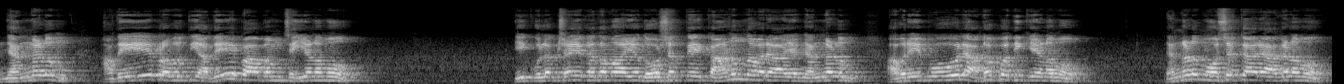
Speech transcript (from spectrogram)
ഞങ്ങളും അതേ പ്രവൃത്തി അതേ പാപം ചെയ്യണമോ? ഈ കുലക്ഷയകൃതമായ ദോഷത്തെ കാണുന്നവരായ ഞങ്ങളും അവരെ പോലെ അധപ്പതിക്കണമോ ഞങ്ങളും മോശക്കാരാകണമോ?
